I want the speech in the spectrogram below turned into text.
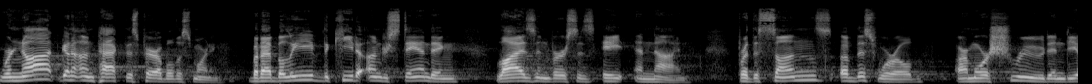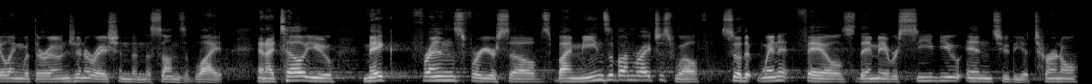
We're not going to unpack this parable this morning, but I believe the key to understanding lies in verses 8 and 9. For the sons of this world are more shrewd in dealing with their own generation than the sons of light. And I tell you, make friends for yourselves by means of unrighteous wealth, so that when it fails, they may receive you into the eternal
